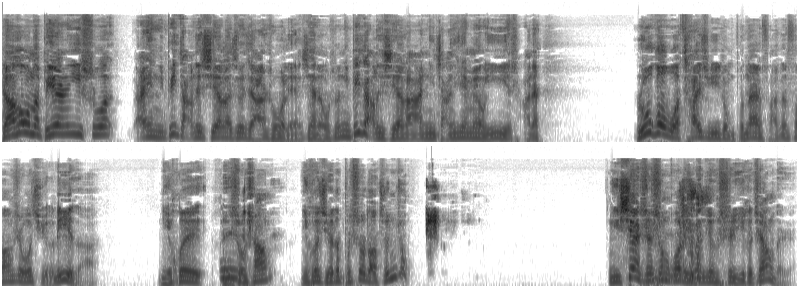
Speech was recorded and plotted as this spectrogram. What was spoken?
然后呢，别人一说，哎，你别讲这些了，就假如说我连线了，我说你别讲这些了，你讲这些没有意义啥的。如果我采取一种不耐烦的方式，我举个例子啊，你会很受伤，你会觉得不受到尊重。你现实生活里面就是一个这样的人，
